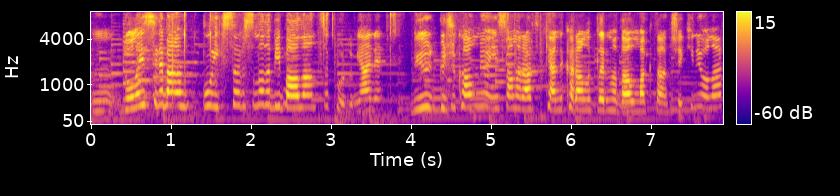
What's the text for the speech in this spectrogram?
Hmm, dolayısıyla ben bu ikisi arasında da bir bağlantı kurdum. Yani büyük gücü kalmıyor. İnsanlar artık kendi karanlıklarına dalmaktan çekiniyorlar.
